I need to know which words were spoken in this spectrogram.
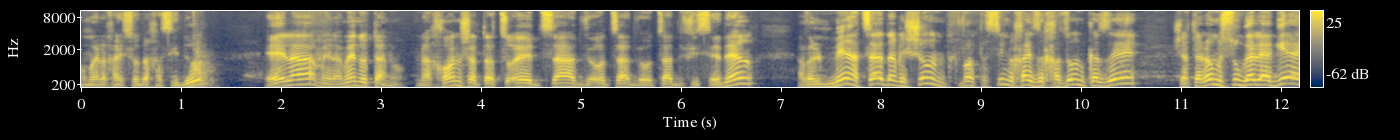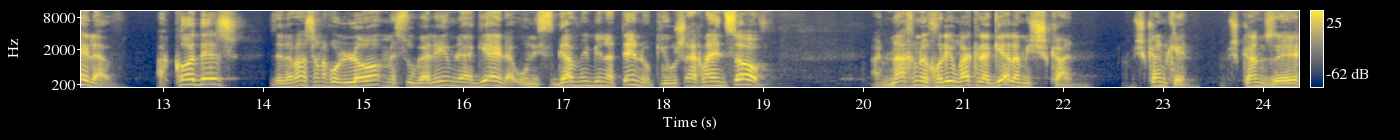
אומר לך יסוד החסידות, אלא מלמד אותנו, נכון שאתה צועד צעד ועוד צעד ועוד צעד לפי סדר, אבל מהצעד הראשון כבר תשים לך איזה חזון כזה, שאתה לא מסוגל להגיע אליו. הקודש זה דבר שאנחנו לא מסוגלים להגיע אליו, הוא נשגב מבינתנו, כי הוא שייך לאינסוף. אנחנו יכולים רק להגיע למשכן. המשכן כן, המשכן זה,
